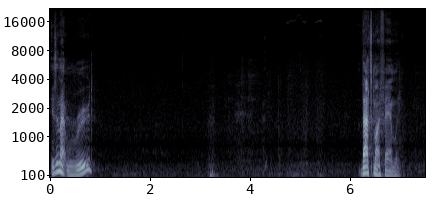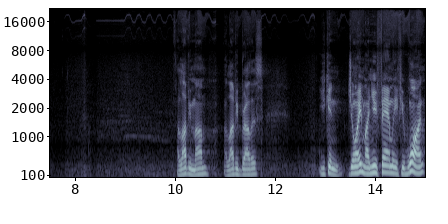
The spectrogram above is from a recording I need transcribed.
Isn't that rude? That's my family. I love you, Mum. I love you, brothers. You can join my new family if you want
